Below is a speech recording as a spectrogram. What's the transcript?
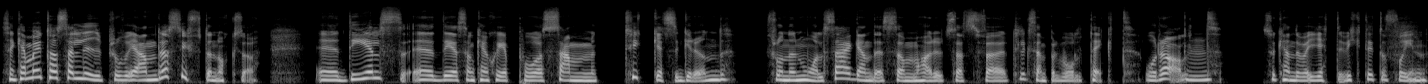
Sen kan man ju ta salivprov i andra syften också. Eh, dels eh, det som kan ske på samtyckets grund från en målsägande som har utsatts för till exempel våldtäkt oralt. Mm. Så kan det vara jätteviktigt att få in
